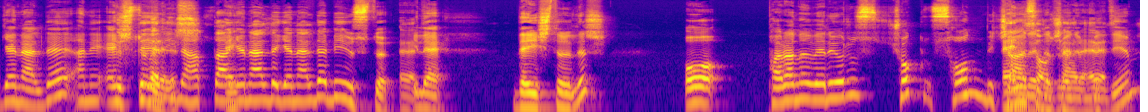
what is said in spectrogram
genelde hani eş değeriyle hatta En- genelde genelde bir üstü Evet. ile değiştirilir. O paranı veriyoruz çok son bir çaredir son çare, benim evet. bildiğim.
